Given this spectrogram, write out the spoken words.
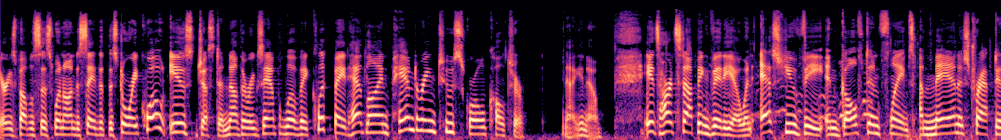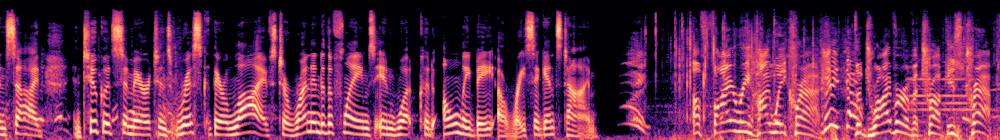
Carrey's publicist went on to say that the story, quote, is just another example of a clickbait headline pandering to scroll culture. Now you know. It's heart-stopping video. An SUV engulfed in flames. A man is trapped inside, and two good Samaritans risk their lives to run into the flames in what could only be a race against time. A fiery highway crash. The driver of a truck is trapped.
